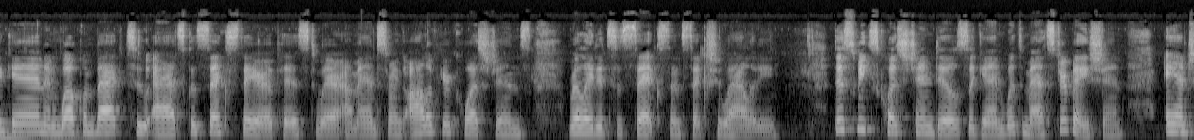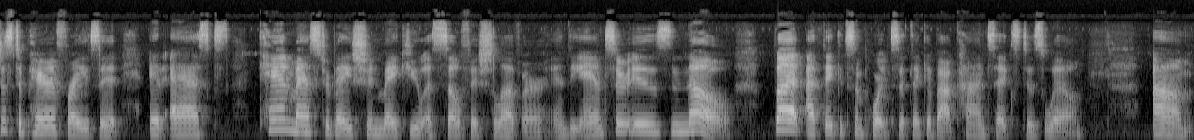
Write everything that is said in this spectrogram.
again, and welcome back to Ask a Sex Therapist, where I'm answering all of your questions related to sex and sexuality. This week's question deals again with masturbation, and just to paraphrase it, it asks Can masturbation make you a selfish lover? And the answer is no, but I think it's important to think about context as well. Um,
